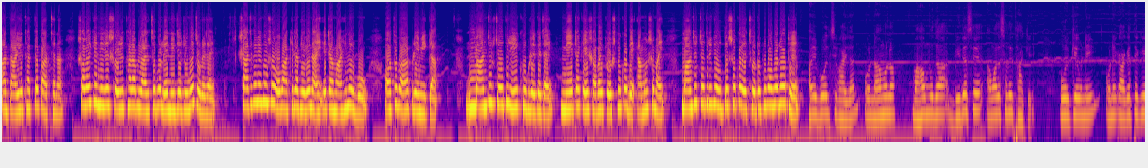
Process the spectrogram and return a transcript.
আর দাঁড়িয়ে থাকতে পারছে না। সবাইকে নিজের শরীর খারাপ লাগছে বলে নিজের রুমে চলে যায়। সাজিদা বেগম সহ বাকিরা ভেবে নেয়, এটা মাহিনের বউ অথবা প্রেমিকা। মাঞ্জুর চৌধুরী খুব রেগে যায়। মেয়েটাকে সবাই প্রশ্ন করবে এমন সময় মাঞ্জুর চৌধুরীকে উদ্দেশ্য করে ছোট ফুপা বলে ওঠে, আমি বলছি ভাইজান, ওর নাম হলো মাহমুদা, বিদেশে আমাদের সাথে থাকে। ওর কেউ নেই, অনেক আগে থেকে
